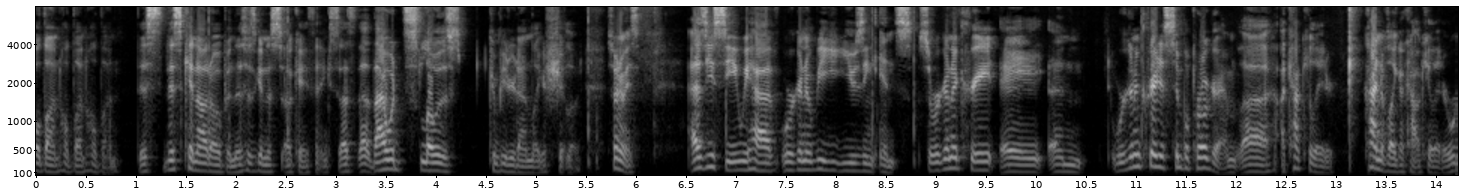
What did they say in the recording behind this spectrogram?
Hold on, hold on, hold on. This this cannot open. This is gonna. Okay, thanks. That's that. That would slow this computer down like a shitload. So anyways, as you see, we have we're to be using ints. So we're to create a an we're to create a simple program, uh, a calculator, kind of like a calculator. We're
